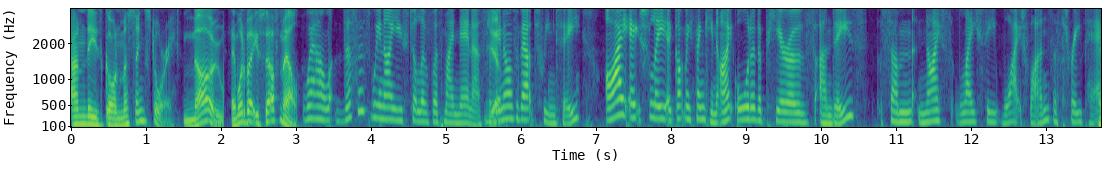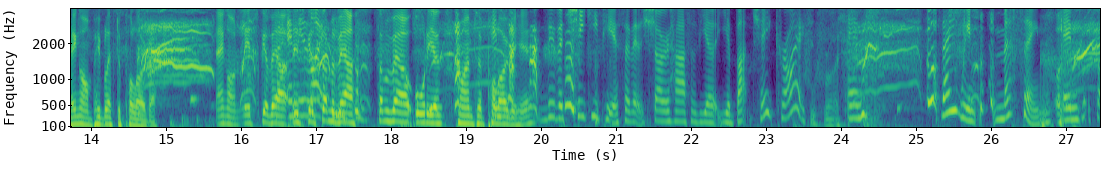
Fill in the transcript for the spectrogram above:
undies gone missing story. No. And what about yourself, Mel? Well, this is when I used to live with my nana. So Yep. when I was about 20, I actually, it got me thinking, I ordered a pair of undies, some nice lacy white ones, a three pack. Hang on, people have to pull over. Hang on, let's give our and let's they're give some of our some of our audience time to pull And over here. They're the cheeky pair, so that show half of your, your butt cheek, right? right. And they went missing. And so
